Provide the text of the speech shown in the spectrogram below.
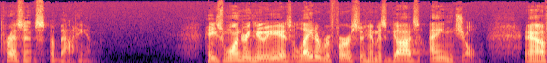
presence about him. He's wondering who he is. Later refers to him as God's angel. Now,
